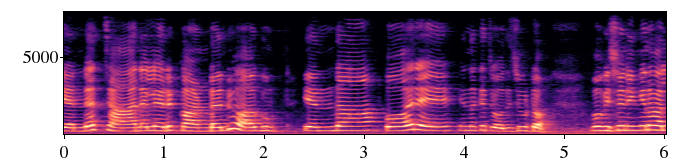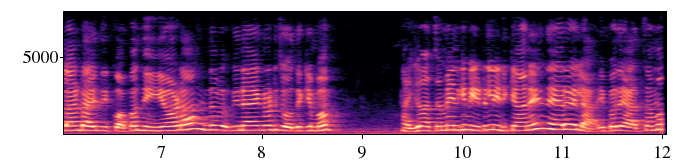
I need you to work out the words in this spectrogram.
എന്റെ ചാനലിനൊരു കണ്ടന്റും ആകും. എന്താ? പോരെ എന്നൊക്കെ ചോദിച്ചു കേട്ടോ. അപ്പോൾ വിശ്വൻ ഇങ്ങനെ വല്ലാണ്ടായി നിൽക്കും അപ്പം നീയോടാ എന്ന് വിനായകനോട് ചോദിക്കുമ്പം അയ്യോ അച്ഛമ്മ എനിക്ക് വീട്ടിലിരിക്കാനേ നേരമില്ല. ഇപ്പോൾ അച്ഛമ്മ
